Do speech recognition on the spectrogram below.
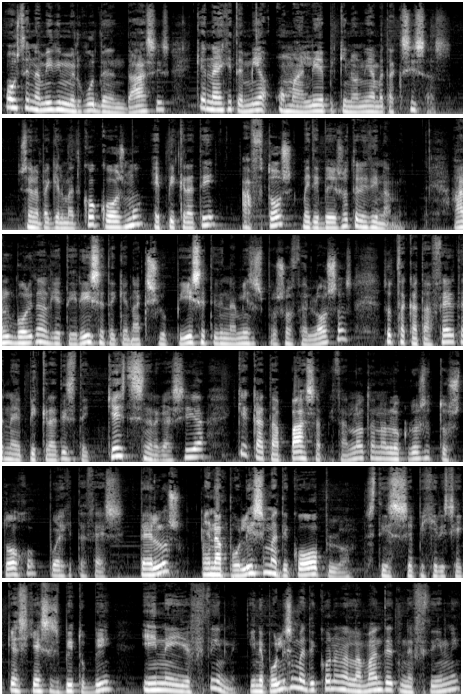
ώστε να μην δημιουργούνται εντάσεις και να έχετε μια ομαλή επικοινωνία μεταξύ σας. Στον επαγγελματικό κόσμο επικρατεί αυτός με την περισσότερη δύναμη. Αν μπορείτε να διατηρήσετε και να αξιοποιήσετε τη δύναμή σας προς όφελός σας, τότε θα καταφέρετε να επικρατήσετε και στη συνεργασία και κατά πάσα πιθανότητα να ολοκληρώσετε το στόχο που έχετε θέσει. Τέλος, ένα πολύ σημαντικό όπλο στις επιχειρησιακές σχέσεις B2B είναι η ευθύνη. Είναι πολύ σημαντικό να αναλαμβάνετε την ευθύνη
